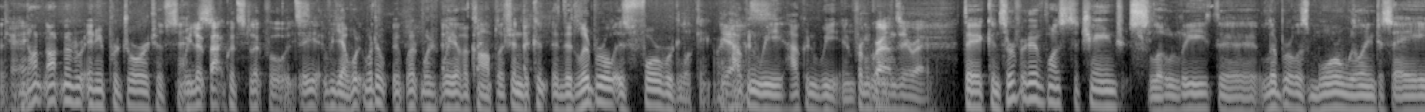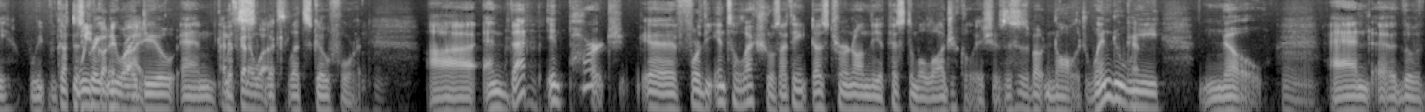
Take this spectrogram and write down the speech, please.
Okay. Not, not in any pejorative sense. We look backwards to look forwards. Yeah, what, what, what, what we have accomplished, and the, the liberal is forward looking. Right? Yes. How can we how can we improve? from ground zero? The conservative wants to change slowly. The liberal is more willing to say, "We've got this We've great got new right. idea, and, and it's going to work. Let's, let's go for it." Mm-hmm. Uh, and that, in part, uh, for the intellectuals, I think does turn on the epistemological issues. This is about knowledge. When do okay. we know? Mm. And uh, the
